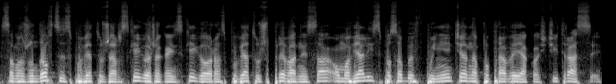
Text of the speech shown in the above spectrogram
Samorządowcy z powiatu żarskiego, żagańskiego oraz powiatu Szprewanysa omawiali sposoby wpłynięcia na poprawę jakości trasy.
